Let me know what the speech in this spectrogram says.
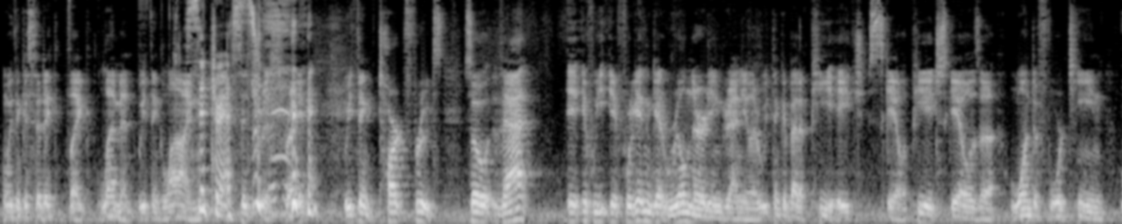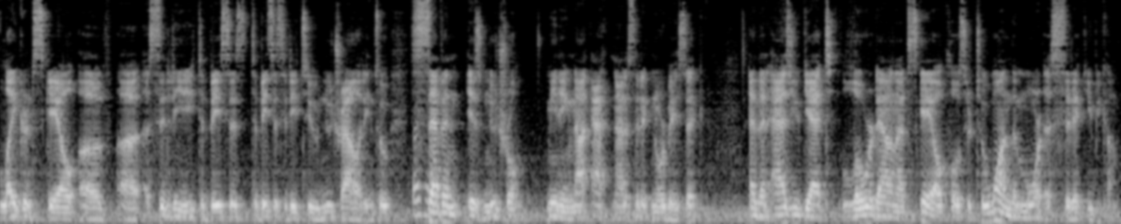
When we think acidic, it's like lemon. We think lime. we think Citrus. citrus, right? we think tart fruits. So that if we if we're getting get real nerdy and granular, we think about a pH scale. A pH scale is a one to fourteen Likert scale of uh, acidity to basis to basicity to neutrality. And so seven is neutral, meaning not not acidic nor basic. And then as you get lower down on that scale, closer to one, the more acidic you become.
